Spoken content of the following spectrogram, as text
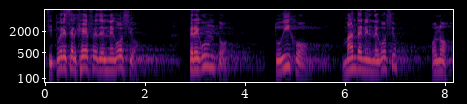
si tú eres el jefe del negocio, pregunto, ¿tu hijo manda en el negocio o no?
